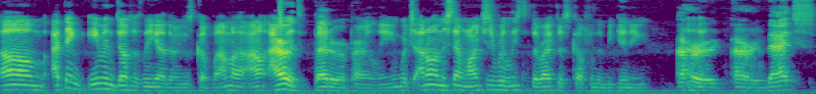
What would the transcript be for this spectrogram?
Um, I think even Justice League has a director's cut, but I'm a, I, don't, I heard it's better apparently, which I don't understand. Why don't you just release the director's cut from the beginning? I heard I heard that's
